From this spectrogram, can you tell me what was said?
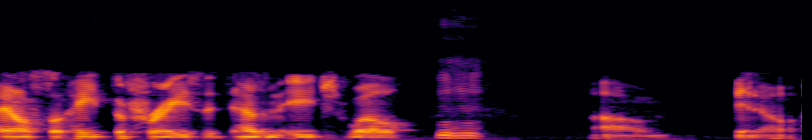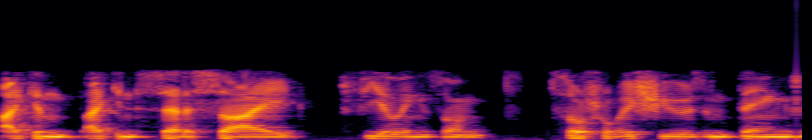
I also hate the phrase "it hasn't aged well." Mm-hmm. Um, you know, I can I can set aside feelings on social issues and things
